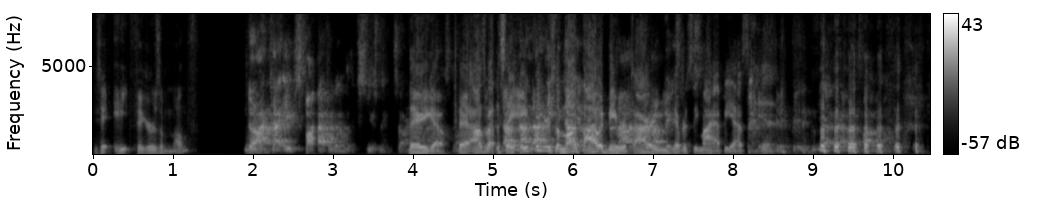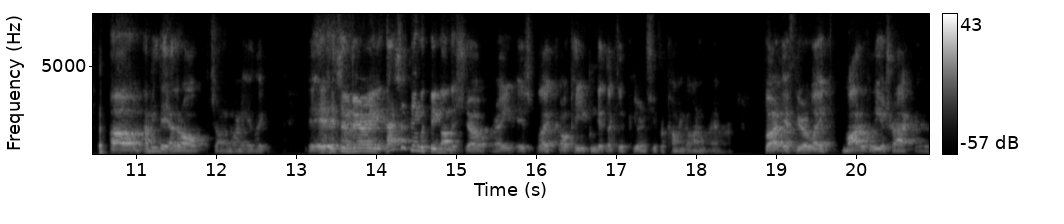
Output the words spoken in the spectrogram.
You say eight figures a month? No, not, not eight, it's five figures a month. Excuse me. Sorry. There you go. There, I was about to say Not- not- eight not figures a month. not I would be not- retired, and you'd never see my happy ass again. yeah, that's five a month. Um, I mean, yeah, they're all showing money. Like, it, it's a very. That's the thing with being on the show, right? It's like, okay, you can get like the appearance fee for coming on or whatever. But if you're like moderately attractive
